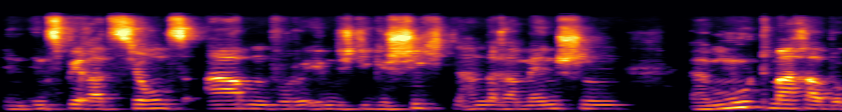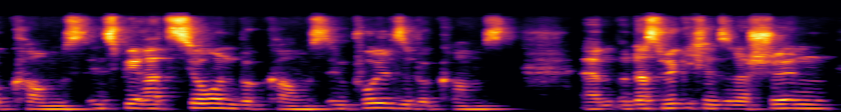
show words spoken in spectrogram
ein Inspirationsabend, wo du eben durch die Geschichten anderer Menschen äh, Mutmacher bekommst, Inspiration bekommst, Impulse bekommst. Ähm, und das wirklich in so einer schönen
